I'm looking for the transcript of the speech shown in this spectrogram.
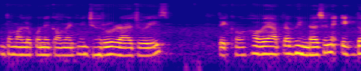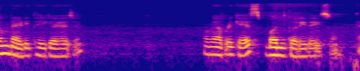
હું તમારા લોકોને કમેન્ટની જરૂર રાહ જોઈશ. દેખો, હવે આપણા ભીંડા છે ને એકદમ રેડી થઈ ગયા છે. હવે આપણે ગેસ બંધ કરી દઈશું. થેન્ક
